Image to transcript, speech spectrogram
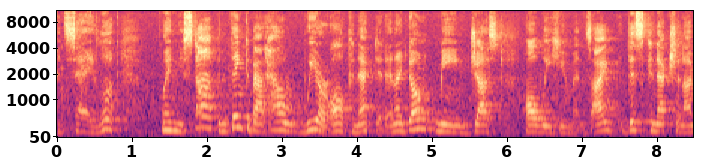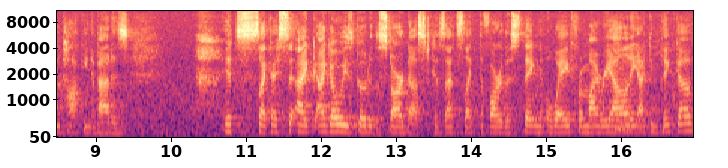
and say, look, when you stop and think about how we are all connected, and I don't mean just all we humans. I this connection I'm talking about is it's like I said I, I always go to the stardust because that's like the farthest thing away from my reality I can think of.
